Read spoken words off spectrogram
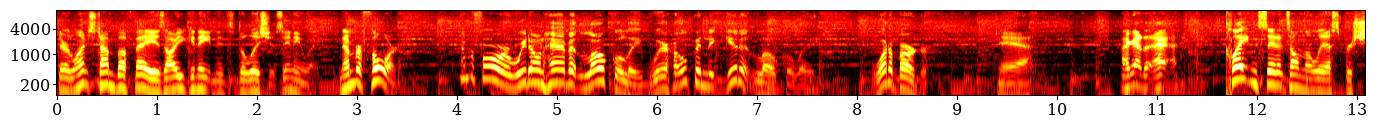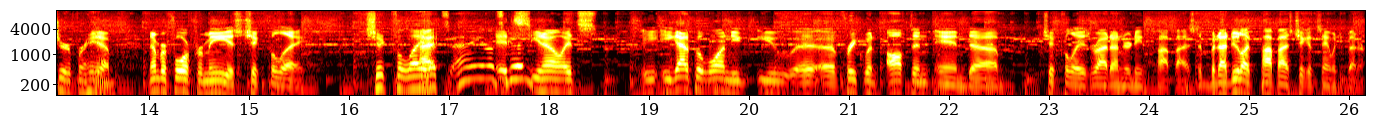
Their lunchtime buffet is all you can eat and it's delicious. Anyway, number 4. Number four, we don't have it locally. We're hoping to get it locally. What a burger. Yeah. I got to Clayton said it's on the list for sure for him. Yep. Number four for me is Chick Fil A. Chick-fil-A, I- that's, eh, that's it's good. you know it's you, you got to put one you you uh, uh, frequent often, and uh, Chick Fil A is right underneath Popeyes. But I do like Popeyes chicken sandwich better.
